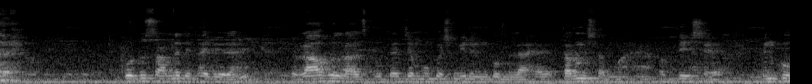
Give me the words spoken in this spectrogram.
फ़ोटो सामने दिखाई दे रहे हैं। राहुल राजपूत है, जम्मू कश्मीर इनको मिला है, तरुण शर्मा है, अवधेश है इनको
